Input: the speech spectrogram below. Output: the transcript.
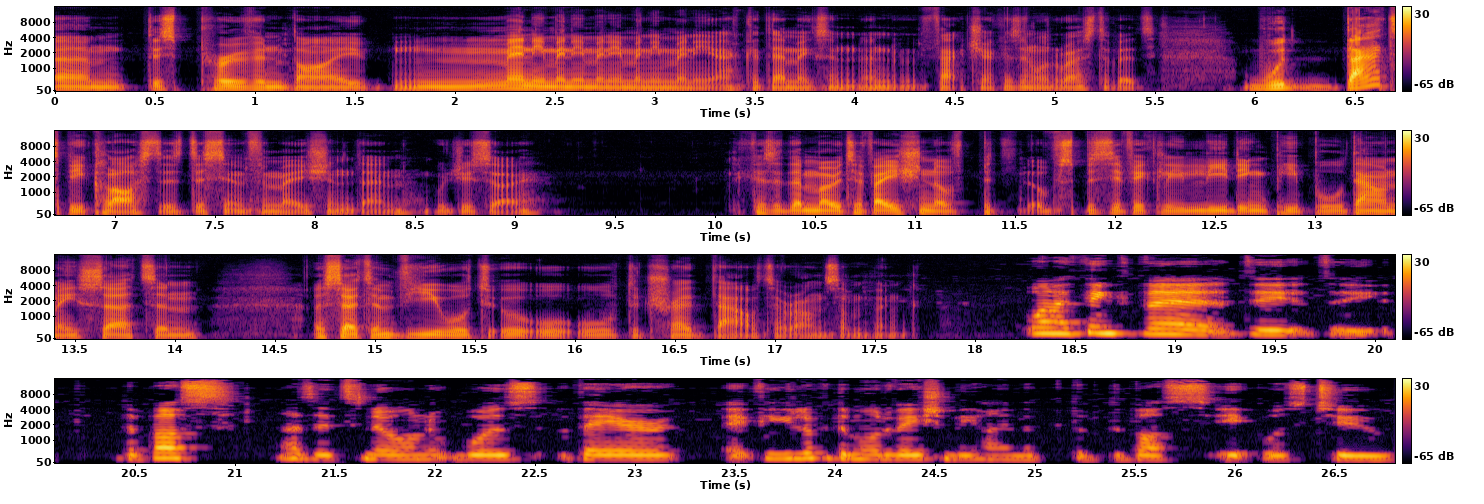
um, disproven by many, many, many, many, many academics and, and fact checkers and all the rest of it. Would that be classed as disinformation then? Would you say? Because of the motivation of of specifically leading people down a certain a certain view or to or, or to tread doubt around something. Well, I think the, the the the bus, as it's known, was there. If you look at the motivation behind the, the, the bus, it was to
